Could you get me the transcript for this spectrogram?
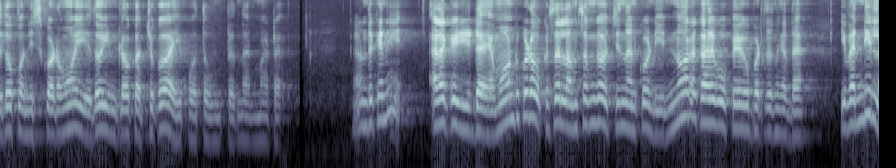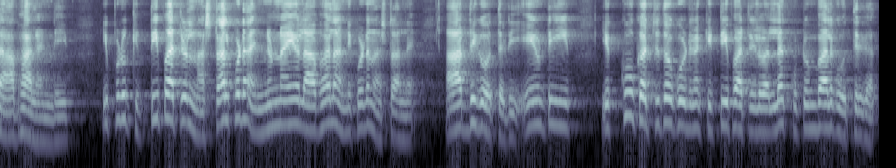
ఏదో కొనిసుకోవడమో ఏదో ఇంట్లో ఖర్చుకో అయిపోతూ ఉంటుందన్నమాట. అందుకని అలాగే ఈ అమౌంట్ కూడా ఒకసారి లంసంగా వచ్చిందనుకోండి ఎన్నో రకాలుగా ఉపయోగపడుతుంది కదా. ఇవన్నీ లాభాలండి. ఇప్పుడు కిట్టి పార్టీలు నష్టాలు కూడా అన్ని ఉన్నాయో లాభాలు అన్నీ కూడా నష్టాలనే ఆర్థిక ఒత్తిడి. ఏమిటి? ఎక్కువ ఖర్చుతో కూడిన కిట్టి పార్టీల వల్ల కుటుంబాలకు ఒత్తిడి కాదు.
